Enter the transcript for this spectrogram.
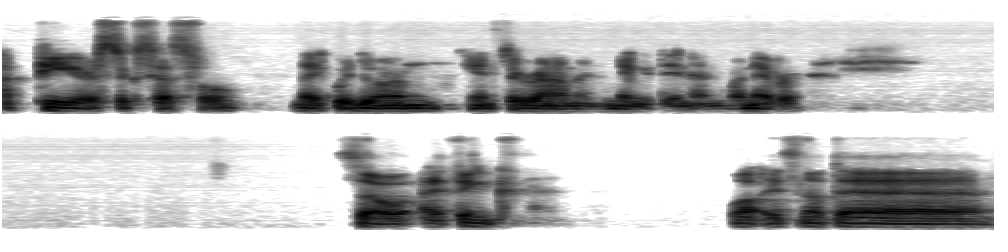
appear successful like we do on instagram and linkedin and whenever. So i think well, it's not. Uh,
